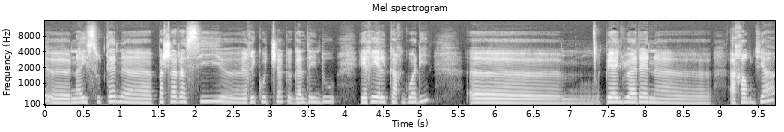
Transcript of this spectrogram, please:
uh, nahi zuten uh, pasarazi uh, errikotxeak galdein du erri elkarguari, uh, PLUaren uh, arraudia,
